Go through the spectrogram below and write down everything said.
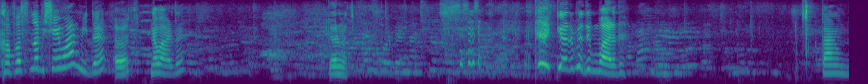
kafasında bir şey var mıydı? Evet. Ne vardı? Görmedim. Görmedim vardı. Ben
